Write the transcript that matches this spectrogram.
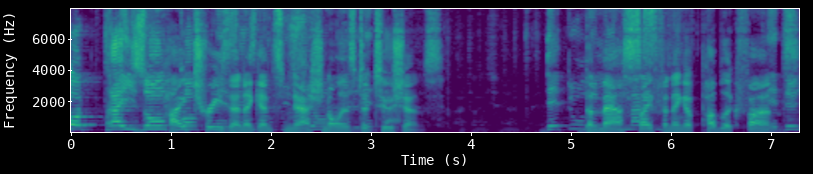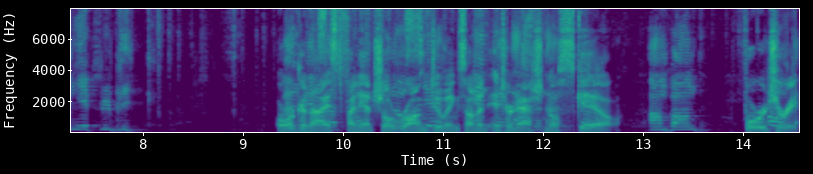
High treason against national institutions, the mass siphoning of public funds, organized financial wrongdoings on an international scale, forgery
